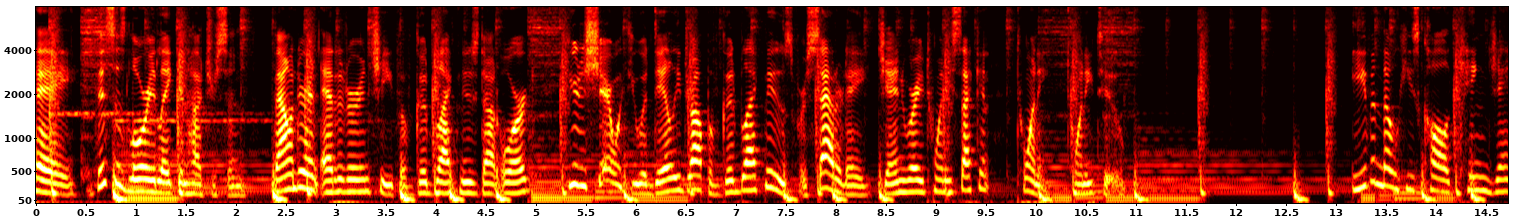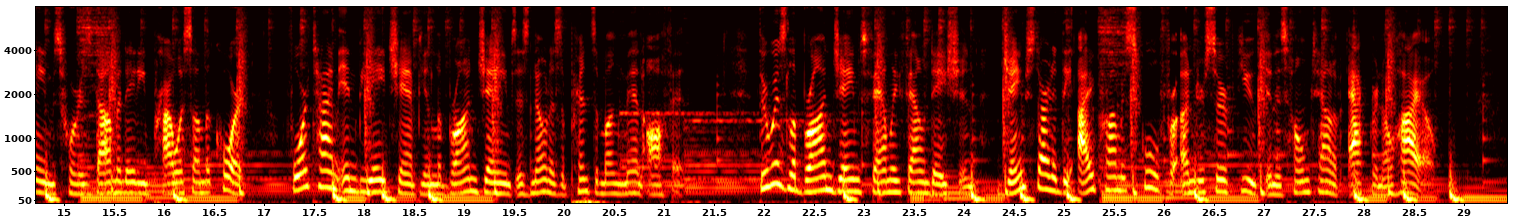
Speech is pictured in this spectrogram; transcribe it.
Hey, this is Lori Lakin Hutcherson, founder and editor in chief of GoodBlackNews.org, here to share with you a daily drop of Good Black News for Saturday, January 22nd, 2022. Even though he's called King James for his dominating prowess on the court, four time NBA champion LeBron James is known as a prince among men off it. Through his LeBron James Family Foundation, James started the I Promise School for underserved youth in his hometown of Akron, Ohio.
